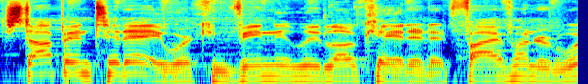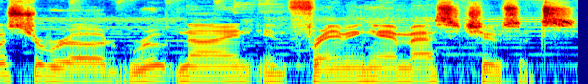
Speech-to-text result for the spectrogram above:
Stop in today. We're conveniently located at 500 Worcester Road, Route 9 in Framingham, Massachusetts.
